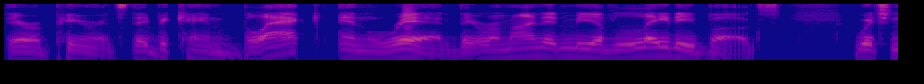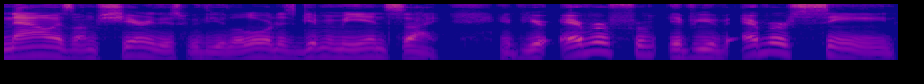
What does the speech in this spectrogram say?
their appearance. They became black and red. They reminded me of ladybugs, which now as I'm sharing this with you, the Lord has given me insight. If you're ever from, if you've ever seen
